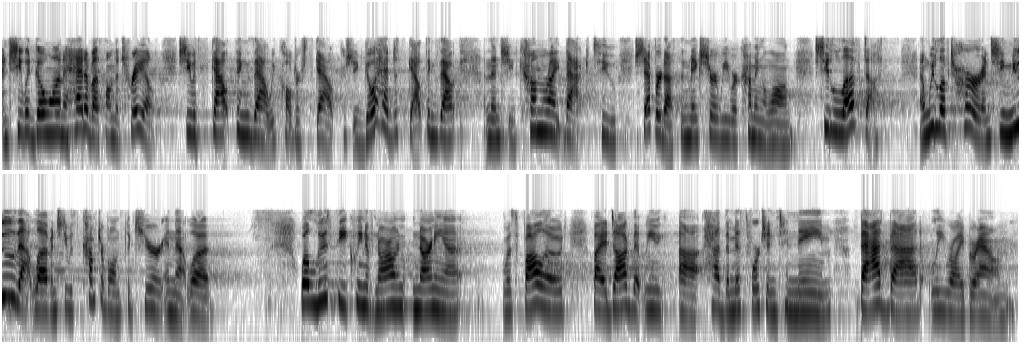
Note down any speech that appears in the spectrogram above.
And she would go on ahead of us on the trail. She would scout things out. We called her Scout because she'd go ahead to scout things out and then she'd come right back to shepherd us and make sure we were coming along. She loved us and we loved her and she knew that love and she was comfortable and secure in that love. Well, Lucy, Queen of Narnia, was followed by a dog that we uh, had the misfortune to name Bad Bad Leroy Brown.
